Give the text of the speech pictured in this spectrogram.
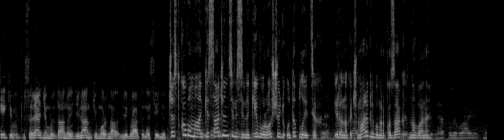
Скільки в середньому з даної ділянки можна зібрати насіння. Частково маленькі саджанці лісівники вирощують у теплицях. Ірина Качмарик, Любомир Козак. Новини. Не поливають, ну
